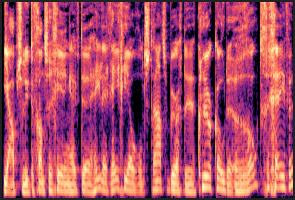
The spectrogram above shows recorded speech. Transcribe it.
Ja, absoluut. De Franse regering heeft de hele regio rond Straatsburg de kleurcode rood gegeven.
